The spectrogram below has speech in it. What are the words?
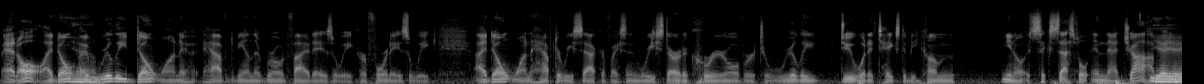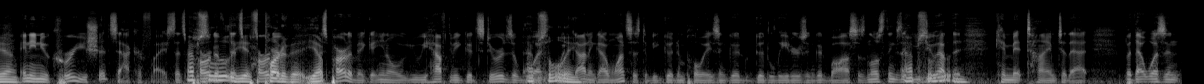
at all. I don't. I really don't want to have to be on the road five days a week or four days a week. I don't want to have to re-sacrifice and restart a career over to really do what it takes to become, you know, successful in that job. Yeah, yeah, And yeah. Any new career you should sacrifice. That's Absolutely, part of. That's it's part, part of, it, yep. That's part of it. You know, we have to be good stewards of what, Absolutely. what God and God wants us to be good employees and good good leaders and good bosses and those things that you do have to commit time to that. But that wasn't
